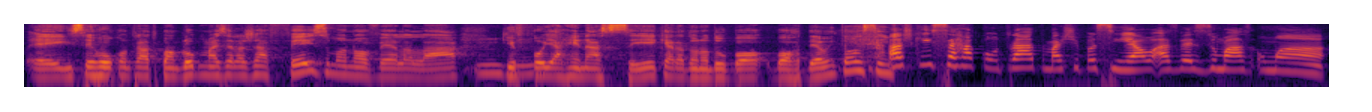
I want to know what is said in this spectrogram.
é, encerrou o contrato com a Globo, mas ela já fez uma novela lá, que foi a Renascer, que era dona do bo- bordel. Então, assim. Acho que encerra contrato, mas tipo assim, é, às vezes uma, uma,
